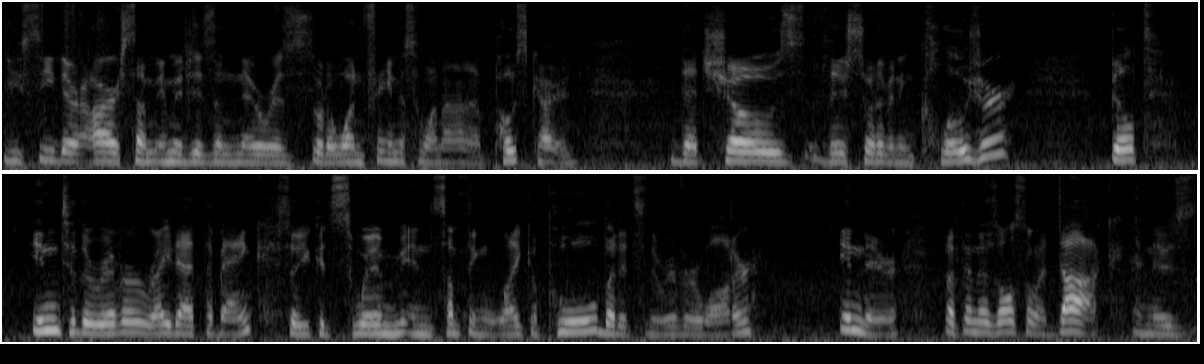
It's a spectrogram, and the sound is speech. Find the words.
you see. There are some images, and there was sort of one famous one on a postcard that shows there's sort of an enclosure built into the river right at the bank, so you could swim in something like a pool, but it's the river water in there. But then there's also a dock, and there's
